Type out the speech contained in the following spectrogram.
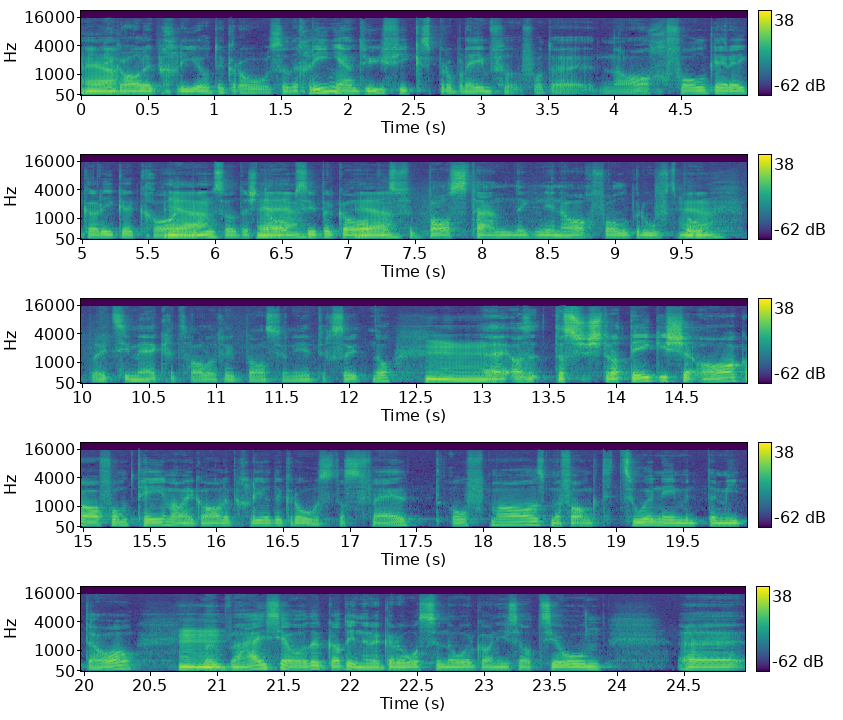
Ja. egal ob klein oder groß. Oder Kleine haben häufig das Problem von, von den Nachfolgeregelungen, KMUs Ja. oder Ja, ja. Stabsübergaben, Ja. die verpasst haben, irgendwie einen Nachfolger aufzubauen. Ja. Plötzlich merken sie, hallo, ich bin pensioniert, ich sollte noch. Hm. Äh, also das strategische Angehen vom Thema, egal ob klein oder groß, das fehlt oftmals. Man fängt zunehmend damit an. Hm. Man weiß ja, oder, gerade in einer grossen Organisation, äh,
